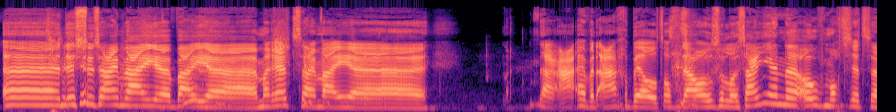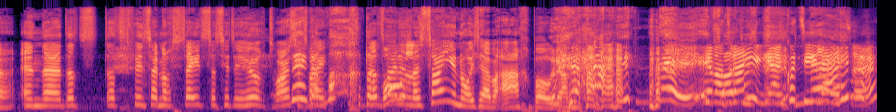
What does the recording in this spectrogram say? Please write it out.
Eh, dus toen zijn wij eh, bij eh Maret zijn wij, eh, daar a- hebben aangebeld of we daar onze lasagne in de oven mochten zetten. En eh, dat, dat vindt zij nog steeds, dat zit er heel erg dwars. Nee, dat wij, dat mag. Dat, dat wij de lasagne nooit hebben aangeboden. Nee, Ja, want zou wij, ja, een kwartier Nee. later.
